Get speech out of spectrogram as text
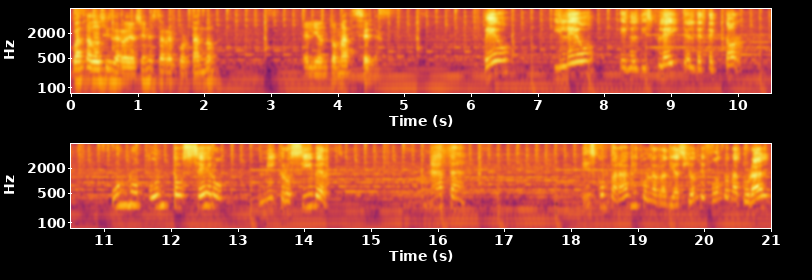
cuánta dosis de radiación está reportando el iontomat Z. Veo y leo en el display del detector 1.0 microsievert. Nada. Es comparable con la radiación de fondo natural.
